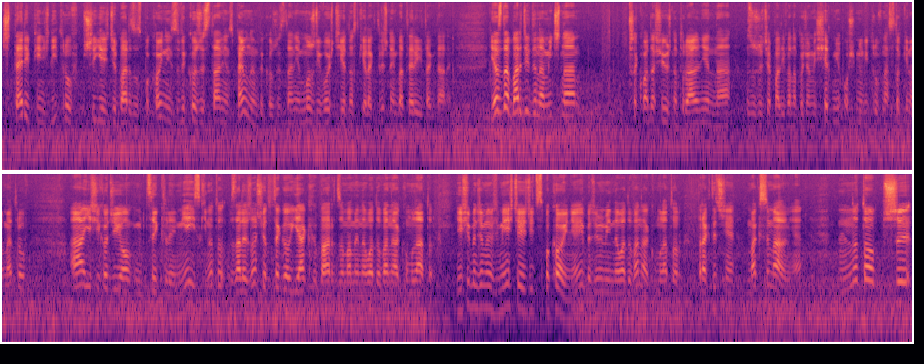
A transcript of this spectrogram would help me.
4-5 litrów przy jeździe bardzo spokojnej z wykorzystaniem, z pełnym wykorzystaniem możliwości jednostki elektrycznej, baterii i tak. Jazda bardziej dynamiczna przekłada się już naturalnie na zużycie paliwa na poziomie 7-8 litrów na 100 km. A jeśli chodzi o cykl miejski, no to w zależności od tego, jak bardzo mamy naładowany akumulator. Jeśli będziemy w mieście jeździć spokojnie i będziemy mieli naładowany akumulator praktycznie maksymalnie, no to przy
